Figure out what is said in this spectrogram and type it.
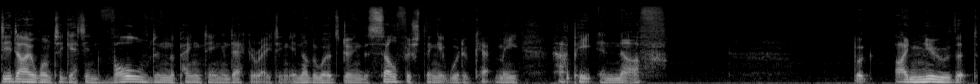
did I want to get involved in the painting and decorating? In other words, doing the selfish thing, it would have kept me happy enough. But I knew that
